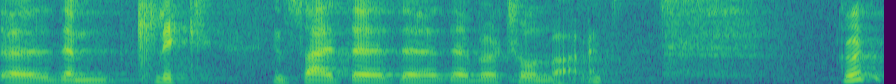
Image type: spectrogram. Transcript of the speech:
uh, them click inside the, the, the, virtual environment. Good.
